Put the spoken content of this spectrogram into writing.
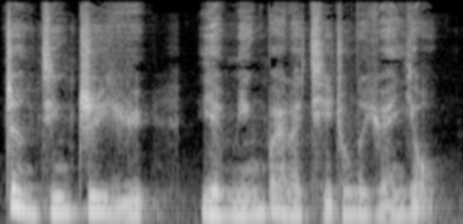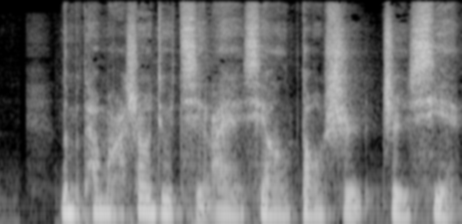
震惊之余，也明白了其中的缘由。那么，她马上就起来向道士致谢。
